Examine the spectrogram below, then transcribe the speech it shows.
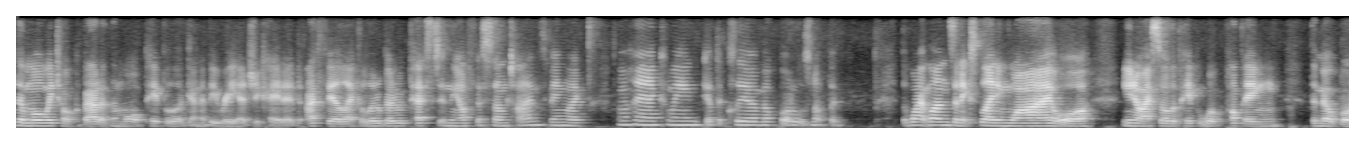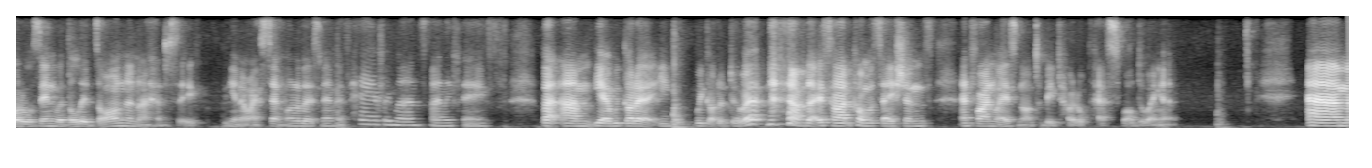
the more we talk about it, the more people are going to be re educated. I feel like a little bit of a pest in the office sometimes, being like, oh, hey, can we get the clear milk bottles, not the, the white ones, and explaining why. Or, you know, I saw that people were popping the milk bottles in with the lids on, and I had to see, you know, I sent one of those memos, hey, everyone, smiley face. But um, yeah, we gotta we gotta do it, have those hard conversations, and find ways not to be total pests while doing it. Um,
